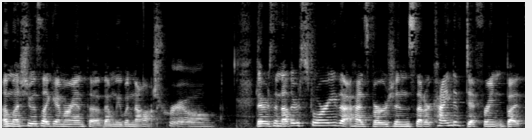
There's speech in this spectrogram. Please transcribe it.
Unless she was like Amarantha, then we would not. True. There's another story that has versions that are kind of different but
